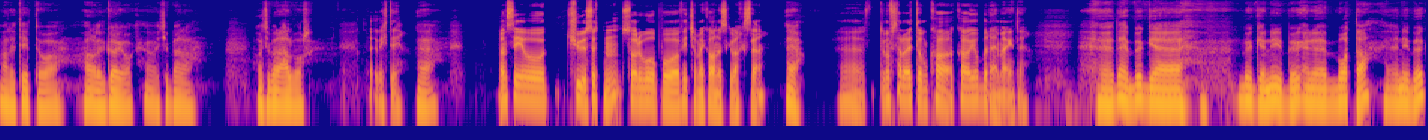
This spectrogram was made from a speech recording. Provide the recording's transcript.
Vi hadde tid til å ha det litt gøy òg. og ikke bare, ikke bare alvor. Det er viktig. Ja. Men siden 2017 så har du vært på Fitjar Mekaniske Verksted. Ja. Eh, Du må fortelle litt om hva, hva jobber de med, egentlig? Eh, De bygger, bygger nybygg, båter, nybygg.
